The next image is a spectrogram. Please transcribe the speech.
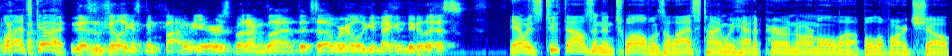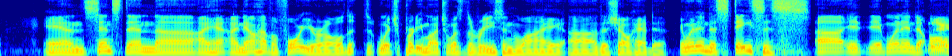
well, that's good. It doesn't feel like it's been five years, but I'm glad that uh, we're able to get back and do this. Yeah, it was 2012 was the last time we had a Paranormal uh, Boulevard show. And since then, uh, I, ha- I now have a four year old, which pretty much was the reason why uh, the show had to. It went into stasis. Uh, it, it went into There all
